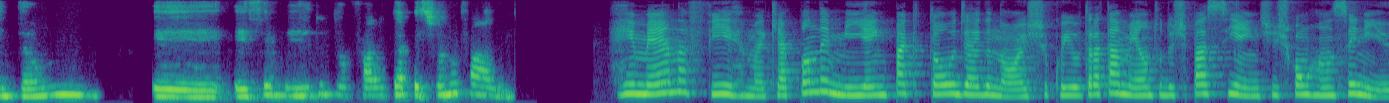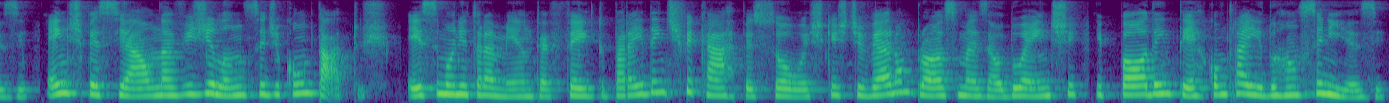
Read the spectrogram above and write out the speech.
então, é, esse medo, então, fala que a pessoa não fala. Rimena afirma que a pandemia impactou o diagnóstico e o tratamento dos pacientes com hanseníase, em especial na vigilância de contatos. Esse monitoramento é feito para identificar pessoas que estiveram próximas ao doente e podem ter contraído hanseníase.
